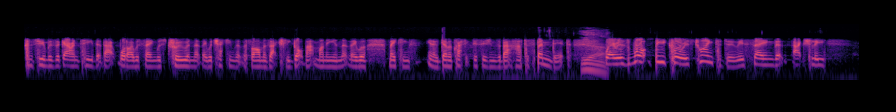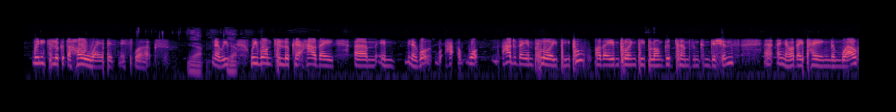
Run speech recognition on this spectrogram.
consumers a guarantee that, that what I was saying was true and that they were checking that the farmers actually got that money and that they were making you know democratic decisions about how to spend it. Yeah. Whereas what B Corp is trying to do is saying that actually we need to look at the whole way a business works. Yeah. No, we yeah. we want to look at how they, um, in, you know, what how, what how do they employ people? Are they employing people on good terms and conditions? Uh, you know, are they paying them well?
